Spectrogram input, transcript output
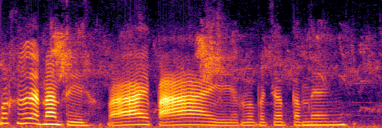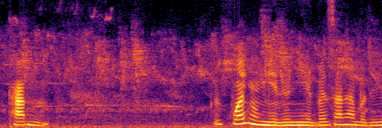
บ่คืออันนั้นติไปไปรถประจำตำแหน่งท่านกล้วยหยุ่เหยียดหยุ่เหยียดไปซะท่านบดี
